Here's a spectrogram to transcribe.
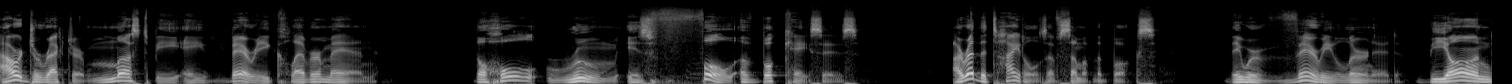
Our director must be a very clever man. The whole room is full of bookcases. I read the titles of some of the books. They were very learned, beyond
